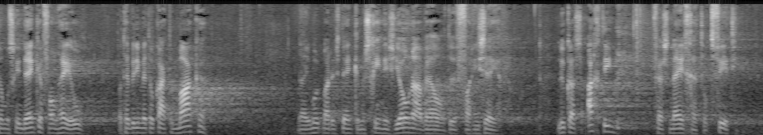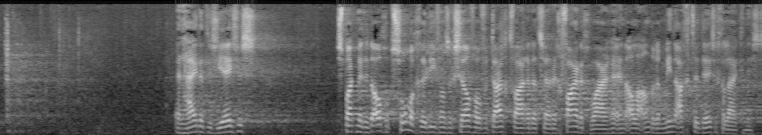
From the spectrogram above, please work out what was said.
zult misschien denken van, hé, hey, wat hebben die met elkaar te maken? Nou, je moet maar eens denken, misschien is Jona wel de fariseer. Lucas 18, vers 9 tot 14. En hij, dat is Jezus, sprak met het oog op sommigen die van zichzelf overtuigd waren dat zij rechtvaardig waren en alle anderen minachten deze gelijkenis.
